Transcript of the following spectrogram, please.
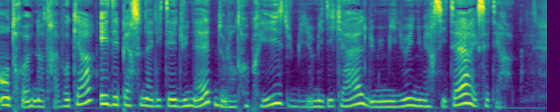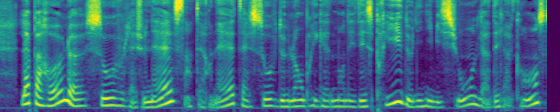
entre notre avocat et des personnalités du net, de l'entreprise, du milieu médical, du milieu universitaire, etc. La parole sauve la jeunesse, Internet, elle sauve de l'embrigadement des esprits, de l'inhibition, de la délinquance,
